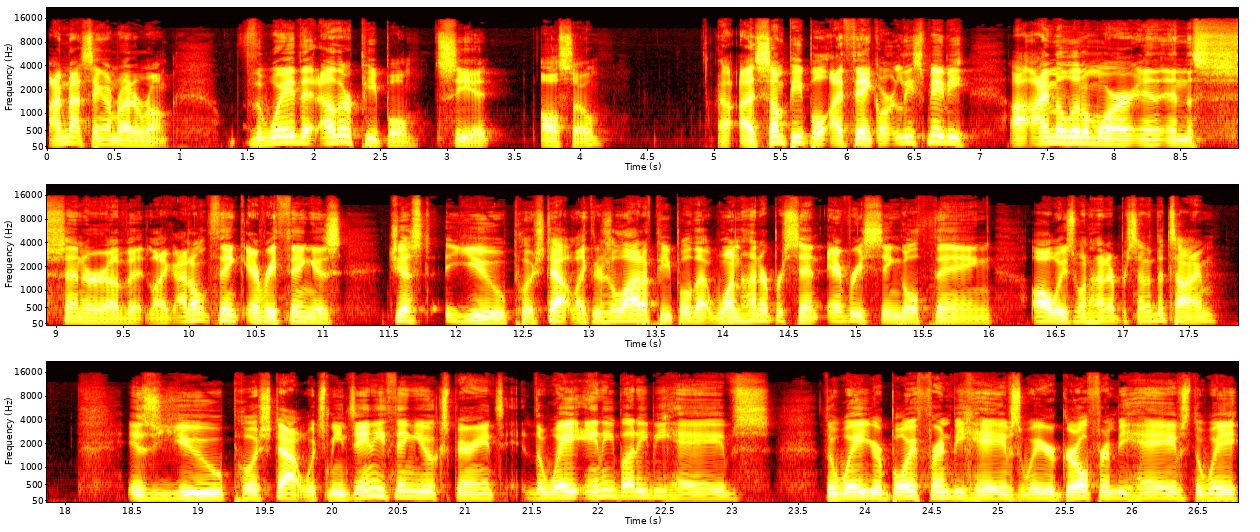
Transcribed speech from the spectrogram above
I'm not saying I'm right or wrong the way that other people see it, also, uh, uh, some people, I think, or at least maybe uh, I'm a little more in, in the center of it. Like, I don't think everything is just you pushed out. Like, there's a lot of people that 100% every single thing, always 100% of the time, is you pushed out, which means anything you experience, the way anybody behaves, the way your boyfriend behaves, the way your girlfriend behaves, the way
